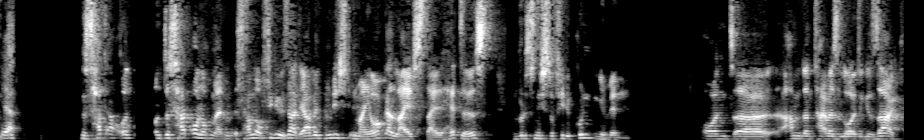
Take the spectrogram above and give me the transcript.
Ja. Das hat auch, und das hat auch noch mal, es haben auch viele gesagt, ja, wenn du nicht den Mallorca-Lifestyle hättest, dann würdest du nicht so viele Kunden gewinnen. Und äh, haben dann teilweise Leute gesagt.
